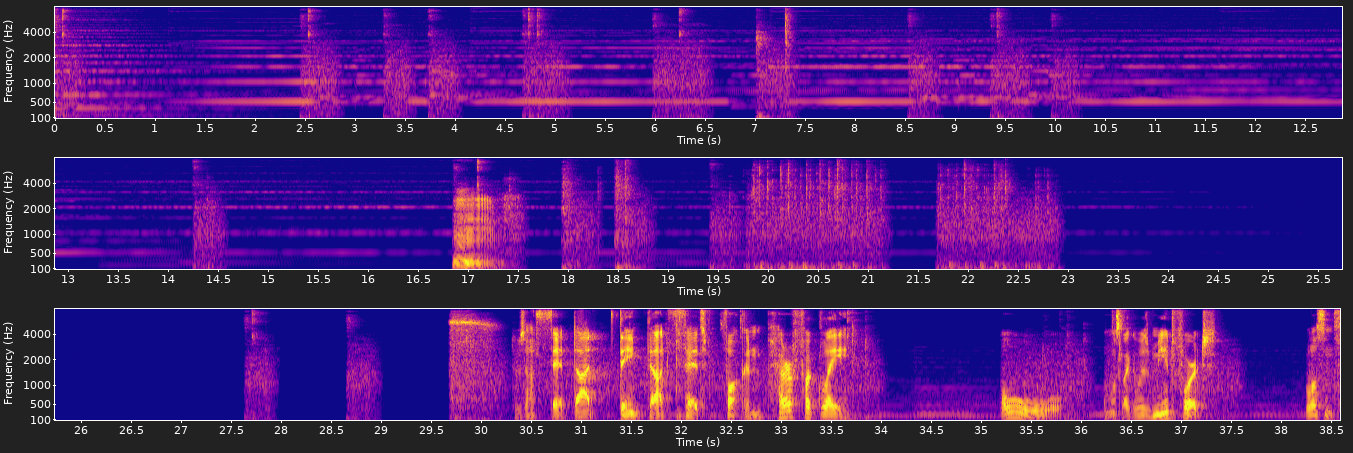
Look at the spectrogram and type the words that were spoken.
Fit? That think that fits fucking perfectly. Oh, almost like it was made for it. it wasn't.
